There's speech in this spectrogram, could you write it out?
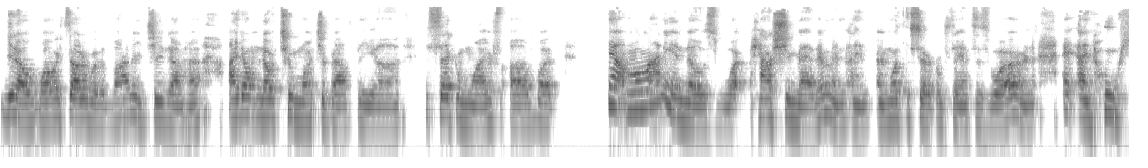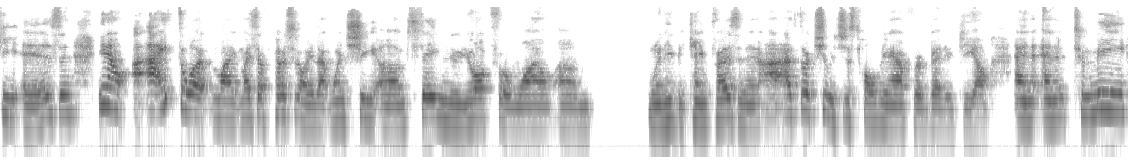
you know, well, we started with Ivana, cheated on her. I don't know too much about the, uh, the second wife, uh, but yeah, Melania knows what how she met him and, and, and what the circumstances were and, and, and who he is. And you know, I, I, thought my myself personally that when she um, stayed in New York for a while, um, when he became president, I, I, thought she was just holding out for a better deal. And and to me,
